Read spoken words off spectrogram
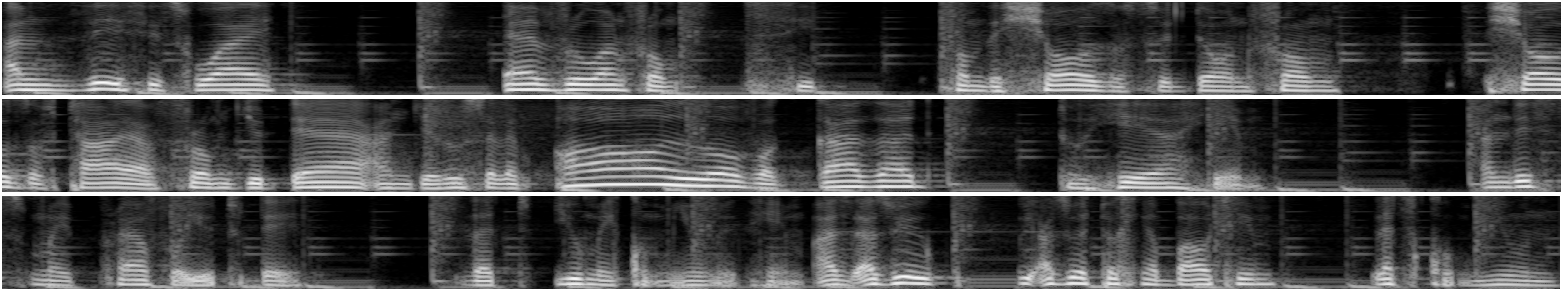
And this is why everyone from from the shores of Sidon, from shores of Tyre, from Judea and Jerusalem, all over gathered to hear him. And this is my prayer for you today that you may commune with him. As as we as we're talking about him, let's commune.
